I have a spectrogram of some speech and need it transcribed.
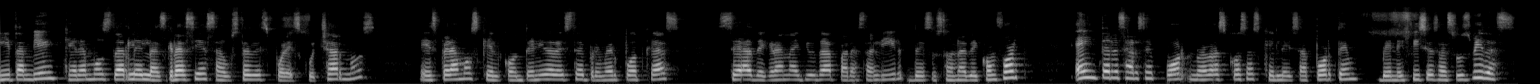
Y también queremos darle las gracias a ustedes por escucharnos. Esperamos que el contenido de este primer podcast sea de gran ayuda para salir de su zona de confort e interesarse por nuevas cosas que les aporten beneficios a sus vidas.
